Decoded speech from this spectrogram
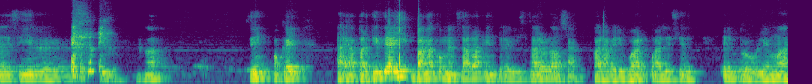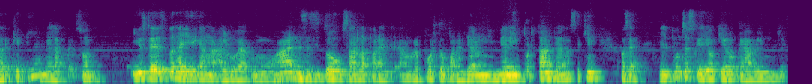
decir, ¿verdad? ¿Sí? ¿Ok? A partir de ahí van a comenzar a entrevistar, ¿verdad? O sea, para averiguar cuál es el, el problema que tiene la persona. Y ustedes pues ahí digan algo, ¿verdad? Como, ah, necesito usarla para un reporte o para enviar un email importante a no sé quién. O sea, el punto es que yo quiero que hablen inglés.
